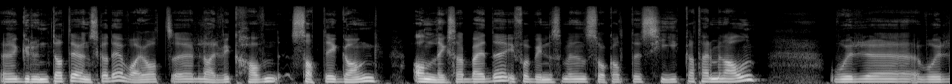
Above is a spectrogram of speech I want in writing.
Uh, grunnen til at jeg ønska det, var jo at uh, Larvik havn satte i gang anleggsarbeidet i forbindelse med den såkalte Sika-terminalen, hvor, hvor,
